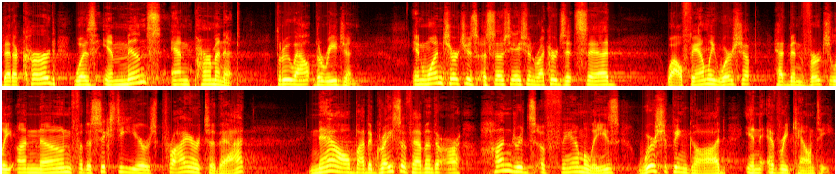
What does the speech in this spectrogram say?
that occurred was immense and permanent throughout the region. In one church's association records, it said, while family worship had been virtually unknown for the 60 years prior to that, now, by the grace of heaven, there are hundreds of families worshiping God in every county.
